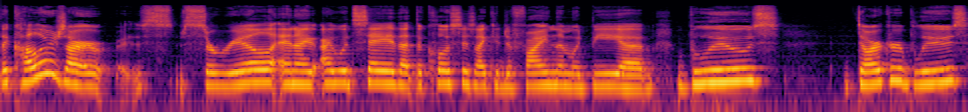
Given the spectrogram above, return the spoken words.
The colors are surreal and I, I would say that the closest i could define them would be uh, blues darker blues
